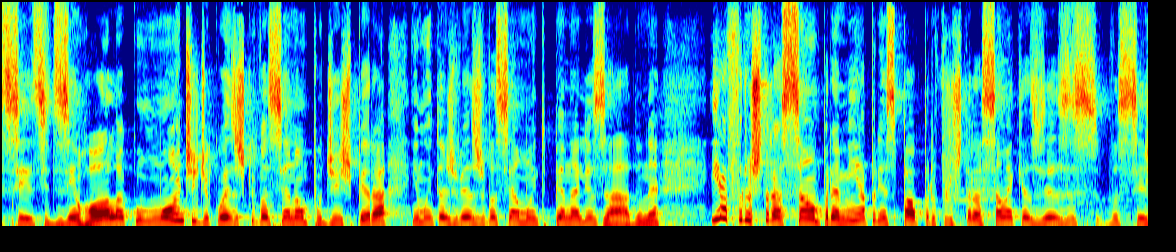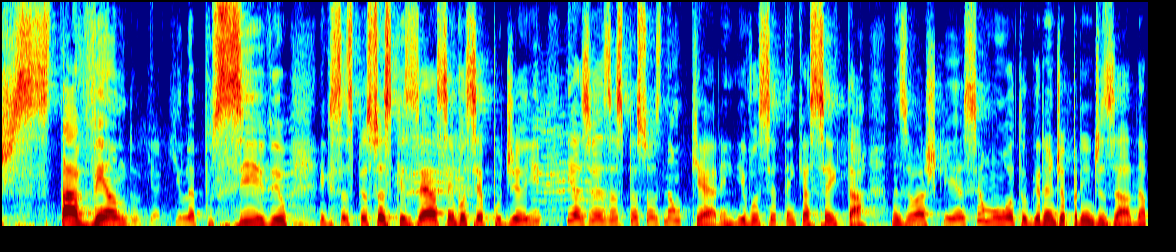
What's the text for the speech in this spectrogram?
se, se desenrola com um monte de coisas que você não podia esperar e muitas vezes você é muito penalizado. Né? E a frustração, para mim, a principal frustração é que, às vezes, você está vendo que aquilo é possível e que, se as pessoas quisessem, você podia ir, e, às vezes, as pessoas não querem e você tem que aceitar. Mas eu acho que esse é um outro grande aprendizado, a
